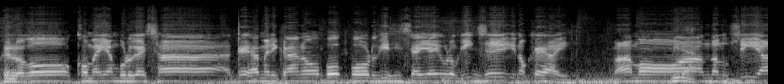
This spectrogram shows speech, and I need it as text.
Que luego coméis hamburguesa que es americano por, por 16 euros 15 y nos quejáis. Vamos Mira. a Andalucía.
